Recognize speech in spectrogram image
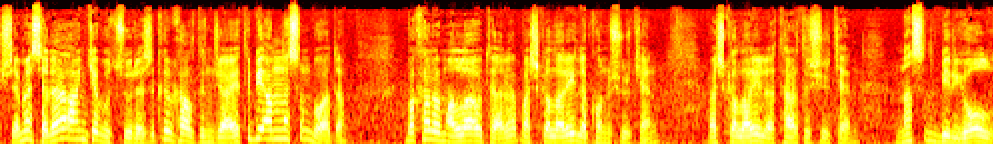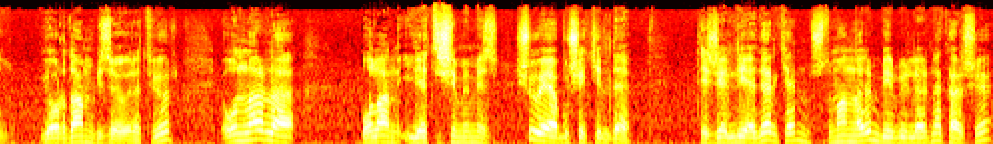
İşte mesela Ankebut suresi 46. ayeti bir anlasın bu adam. Bakalım Allahu Teala başkalarıyla konuşurken, başkalarıyla tartışırken nasıl bir yol, yordam bize öğretiyor. Onlarla olan iletişimimiz şu veya bu şekilde tecelli ederken Müslümanların birbirlerine karşı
